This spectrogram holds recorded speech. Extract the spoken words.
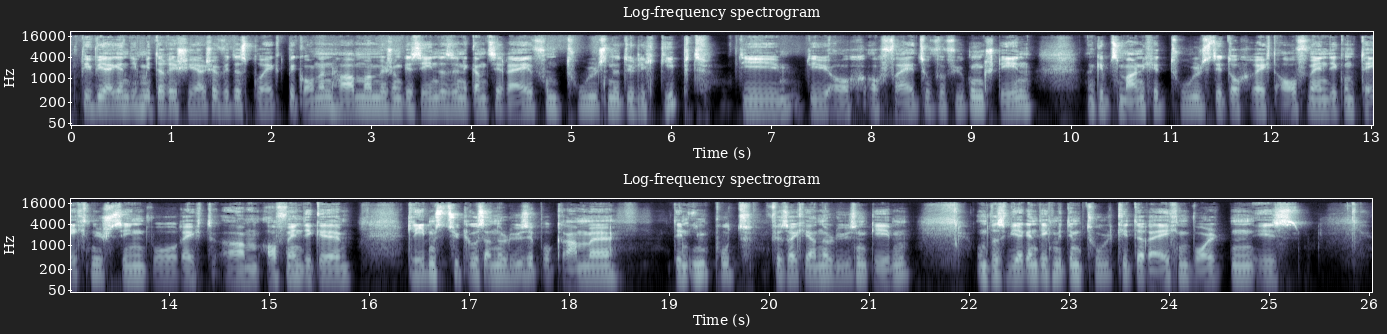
Wie wir eigentlich mit der Recherche für das Projekt begonnen haben, haben wir schon gesehen, dass es eine ganze Reihe von Tools natürlich gibt, die, die auch, auch frei zur Verfügung stehen. Dann gibt es manche Tools, die doch recht aufwendig und technisch sind, wo recht ähm, aufwendige Lebenszyklusanalyseprogramme den Input für solche Analysen geben. Und was wir eigentlich mit dem Toolkit erreichen wollten, ist,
